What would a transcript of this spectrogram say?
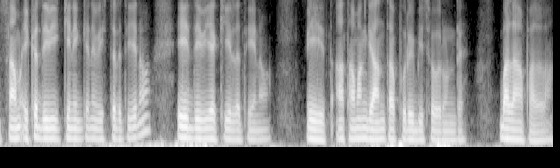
සම එක දිවි කෙනෙක් ගැන විස්තර තියෙනවා. ඒ දෙවියා කියලා තියෙනවා. ඒ තමන්ගේ අන්තපුරේ බිසවරුන්ට බලාපල්ලා.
